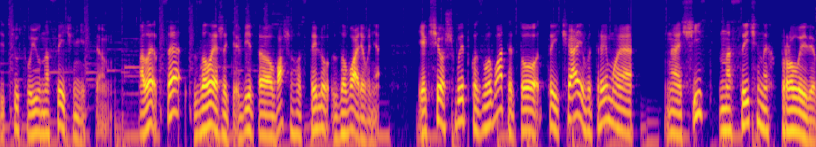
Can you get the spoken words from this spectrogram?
всю свою насиченість. Е, Але все залежить від е, вашого стилю заварювання. Якщо швидко зливати, то цей чай витримує 6 насичених проливів.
